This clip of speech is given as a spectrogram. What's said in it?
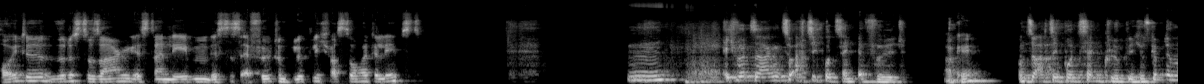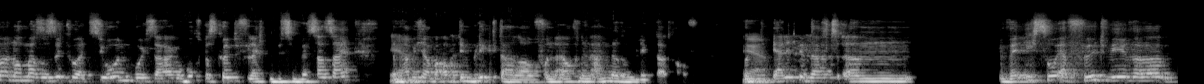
Heute würdest du sagen, ist dein Leben, ist es erfüllt und glücklich, was du heute lebst? Hm, ich würde sagen, zu 80 Prozent erfüllt. Okay und zu 80 Prozent glücklich. Es gibt immer noch mal so Situationen, wo ich sage, hoch, das könnte vielleicht ein bisschen besser sein. Dann ja. habe ich aber auch den Blick darauf und auch einen anderen Blick darauf. Und ja. ehrlich gesagt, ähm, wenn ich so erfüllt wäre,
